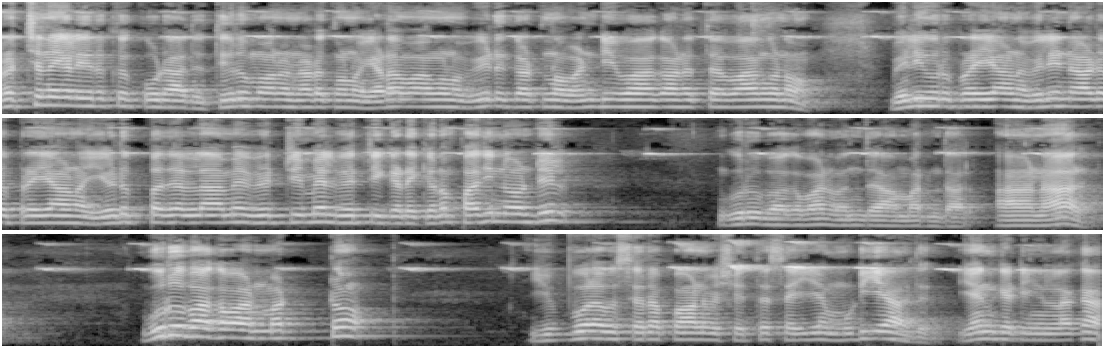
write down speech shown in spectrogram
பிரச்சனைகள் இருக்கக்கூடாது. திருமணம் நடக்கணும் இடம் வாங்கணும் வீடு கட்டணும் வண்டி வாகனத்தை வாங்கணும். வெளியூர் பிரயாணம் வெளிநாடு பிரயாணம் எடுப்பதெல்லாமே வெற்றி மேல் வெற்றி கிடைக்கணும். பதினொன்றில் குரு பகவான் வந்து அமர்ந்தார். ஆனால் குரு பகவான் மட்டும் இவ்வளவு சிறப்பான விஷயத்தை செய்ய முடியாது. ஏன்னு கேட்டிங்கனாக்கா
